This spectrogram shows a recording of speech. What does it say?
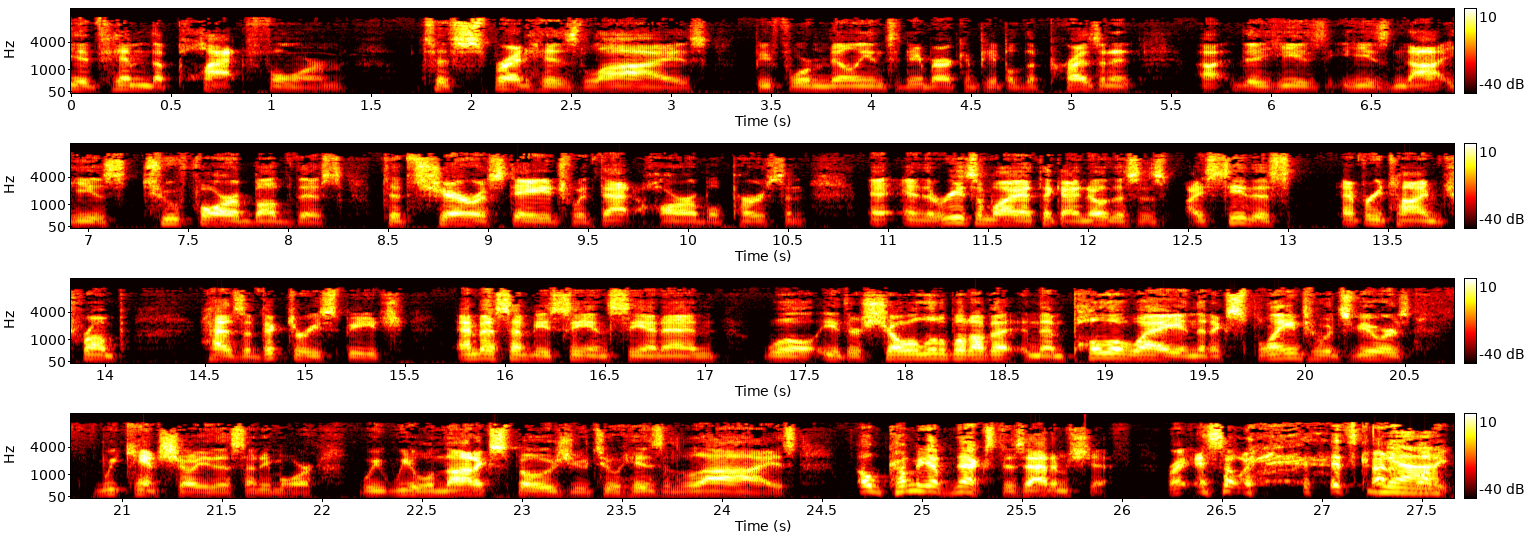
give him the platform to spread his lies before millions of the American people. The president, uh, the, he's he's not he is too far above this to share a stage with that horrible person. And, and the reason why I think I know this is I see this every time Trump has a victory speech. MSNBC and CNN will either show a little bit of it and then pull away and then explain to its viewers, we can't show you this anymore. We, we will not expose you to his lies. Oh, coming up next is Adam Schiff. Right, and so it's kind Yeah. of funny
